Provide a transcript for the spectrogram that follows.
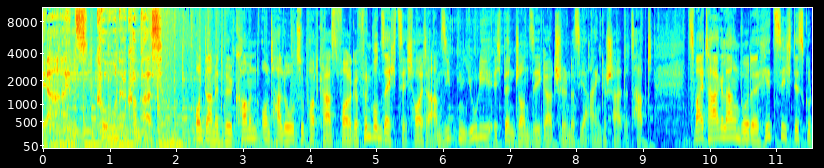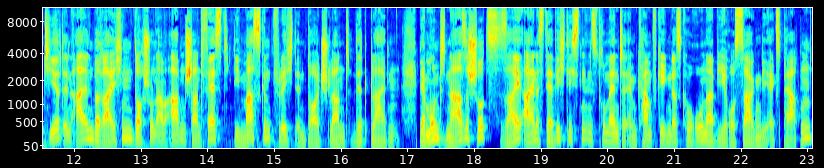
RPA1 Corona-Kompass. Und damit willkommen und hallo zu Podcast Folge 65, heute am 7. Juli. Ich bin John Segert, schön, dass ihr eingeschaltet habt. Zwei Tage lang wurde hitzig diskutiert in allen Bereichen, doch schon am Abend stand fest, die Maskenpflicht in Deutschland wird bleiben. Der Mund-Nasenschutz sei eines der wichtigsten Instrumente im Kampf gegen das Coronavirus, sagen die Experten.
